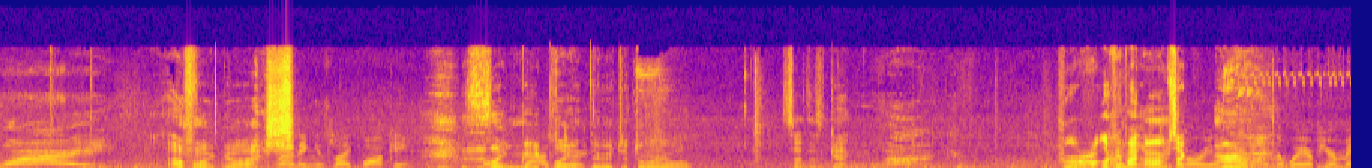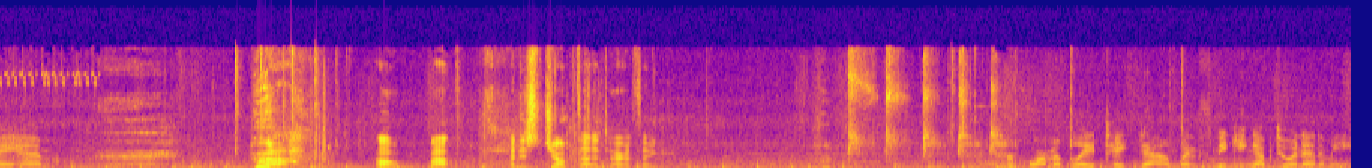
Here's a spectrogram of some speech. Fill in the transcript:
Why? Oh my gosh. Running is like walking. This is Only like me playing through a tutorial. So this guy. Fuck. Brr, Look at my arms, like. tutorials brr. getting in the way of your mayhem? Oh wow! I just jumped that entire thing. Perform a blade takedown when sneaking up to an enemy.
